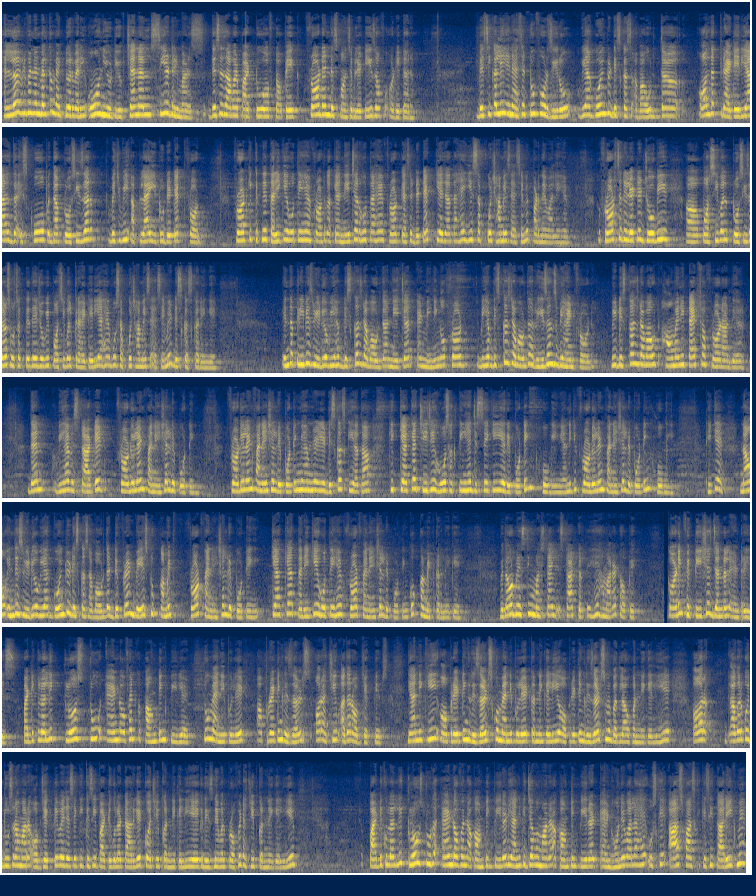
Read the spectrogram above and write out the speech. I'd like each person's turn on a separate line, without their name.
Hello everyone and welcome back to our very own YouTube channel C A dreamers this is our part two of topic fraud and responsibilities of auditor basically in SA two four zero we are going to discuss about the all the criteria the scope the procedure which we apply to detect fraud fraud के कितने तरीके होते हैं fraud का क्या nature होता है fraud कैसे डिटेक्ट किया जाता है, ये सब कुछ हम इस ऐसे में पढ़ने वाले हैं। तो फ्रॉड से रिलेटेड जो भी पॉसिबल प्रोसीजर्स हो सकते थे, जो भी पॉसिबल क्राइटेरिया है, वो सब कुछ हम इस ऐसे में डिस्कस करेंगे। In the previous video we have discussed about the nature and meaning of fraud we have discussed about the reasons behind fraud we discussed about how many types of fraud are there then we have started fraudulent financial reporting fraudulent financial reporting में हमने ये discuss किया था कि क्या क्या चीज़ें हो सकती हैं जिससे कि ये रिपोर्टिंग होगी, यानी कि फ्रॉडुलेंट फाइनेंशियल रिपोर्टिंग होगी। ठीक है? Now in this video we are going to discuss about the different ways to commit fraud financial reporting क्या क्या तरीके होते हैं फ्रॉड फाइनेंशियल रिपोर्टिंग को कमिट करने के? Without wasting much time start करते हैं हमारा topic Recording fictitious general entries particularly close to end of an accounting period, to manipulate operating results और achieve other objectives. यानी कि ऑपरेटिंग रिजल्ट्स को मैनिपुलेट करने के लिए ऑपरेटिंग रिजल्ट्स में बदलाव करने के लिए और अगर कोई दूसरा हमारा ऑब्जेक्टिव है, जैसे कि किसी पार्टिकुलर टारगेट को अचीव करने के लिए, एक रीजनेबल प्रॉफिट अचीव करने के लिए particularly close to the end of an accounting period यानी कि जब हमारा अकाउंटिंग पीरियड एंड होने वाला है, उसके आसपास की किसी तारीख में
